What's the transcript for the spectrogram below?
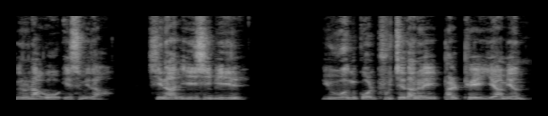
늘어나고 있습니다. 지난 21일 유원 골프 재단의 발표에 의하면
